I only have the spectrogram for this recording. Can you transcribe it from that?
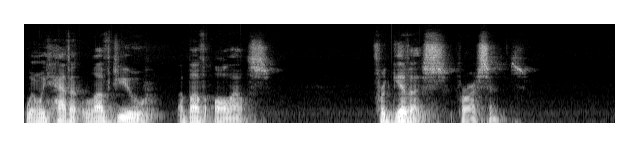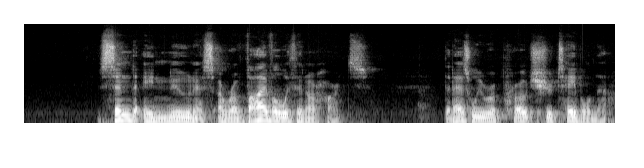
when we haven't loved you above all else. Forgive us for our sins. Send a newness, a revival within our hearts, that as we approach your table now,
